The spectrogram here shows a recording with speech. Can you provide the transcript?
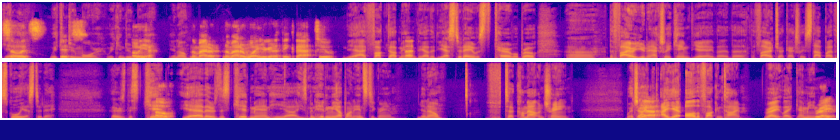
so Yeah. it's we can do more. We can do. Oh, more, yeah. you know. No matter no matter what, you're gonna think that too. Yeah, I fucked up, man. But- the other yesterday was terrible, bro. Uh, the fire unit actually came. Yeah, the, the the fire truck actually stopped by the school yesterday, There's this kid. Oh. Yeah, there's this kid, man. He uh, he's been hitting me up on Instagram, you know, to come out and train, which Yeah. I I get all the fucking time, right? Like, I mean, Right.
